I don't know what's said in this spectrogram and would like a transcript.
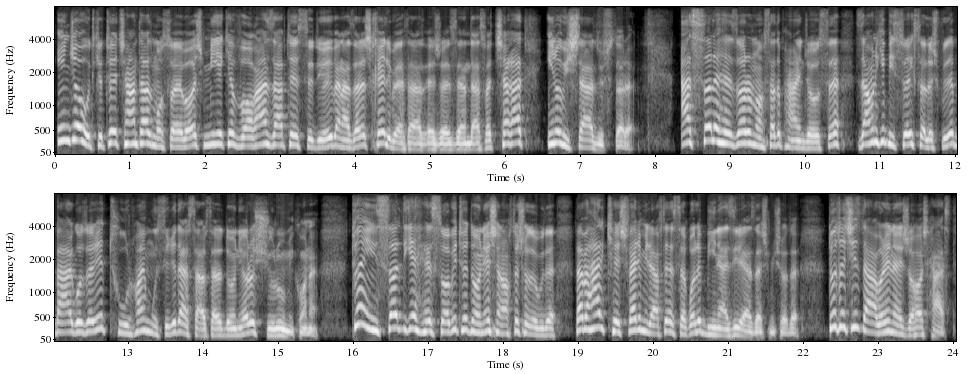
اینجا بود که توی چند تا از مصاحبه‌هاش میگه که واقعا ضبط استودیویی به نظرش خیلی بهتر از اجرای زنده است و چقدر اینو بیشتر دوست داره. از سال 1953 زمانی که 21 سالش بوده برگزاری تورهای موسیقی در سراسر دنیا رو شروع می‌کنه. تو این سال دیگه حسابی تو دنیا شناخته شده بوده و به هر کشوری می‌رفته استقبال بی‌نظیری ازش می‌شده. دو تا چیز درباره این اجراهاش هست.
